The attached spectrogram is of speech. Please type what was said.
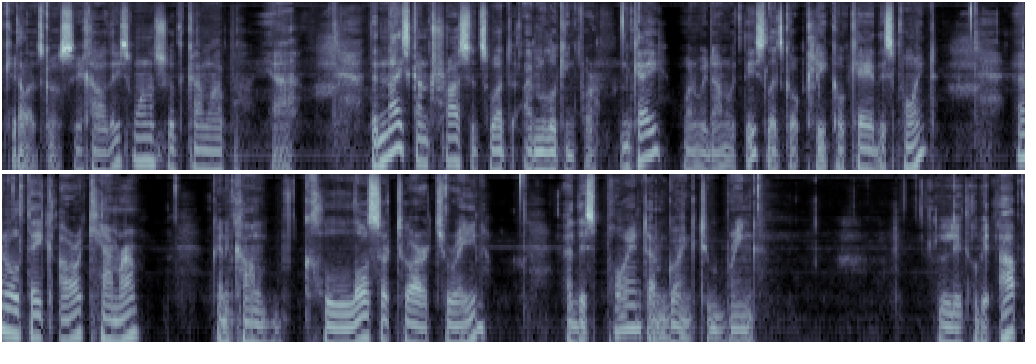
Okay, let's go see how this one should come up. Yeah, the nice contrast is what I'm looking for. Okay, when we're done with this, let's go click OK at this point. And we'll take our camera, going to come closer to our terrain. At this point, I'm going to bring a little bit up.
